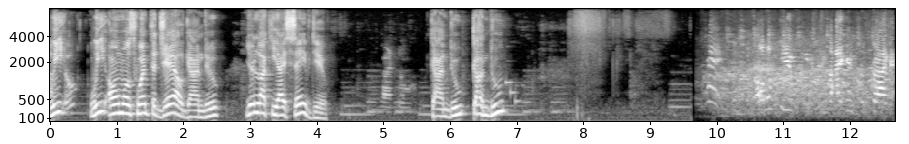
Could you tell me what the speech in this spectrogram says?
We we almost went to jail, Gandu. You're lucky I saved you. Gandu, Gandu. Hey, all of you, please like and subscribe to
